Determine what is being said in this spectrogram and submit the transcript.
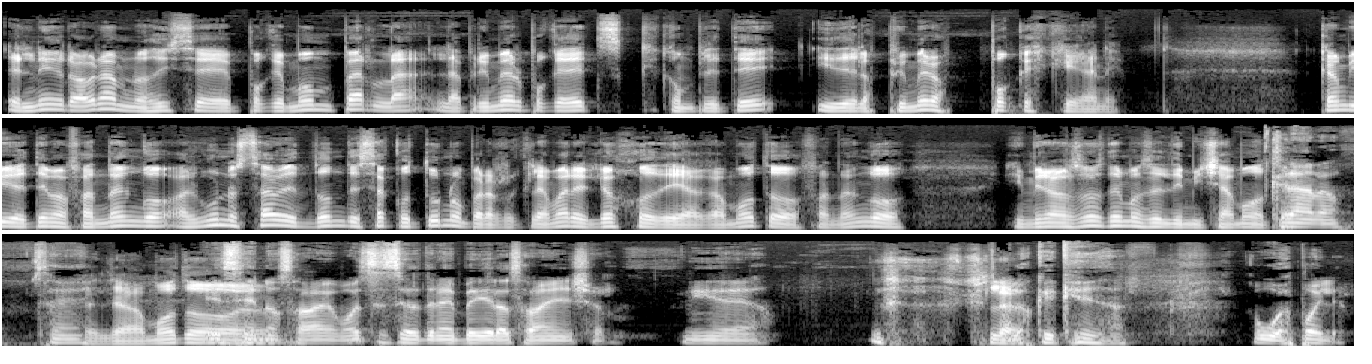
el negro Abraham nos dice Pokémon Perla, la primer Pokédex que completé y de los primeros Pokés que gané. Cambio de tema Fandango. ¿Alguno sabe dónde saco turno para reclamar el ojo de Agamotto Fandango? Y mira, nosotros tenemos el de Miyamoto. Claro, sí. El de Agamotto. Ese no sabemos, ese se lo tenés que pedir a los Avengers. Ni idea. A claro. los que quedan. Uh, spoiler.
